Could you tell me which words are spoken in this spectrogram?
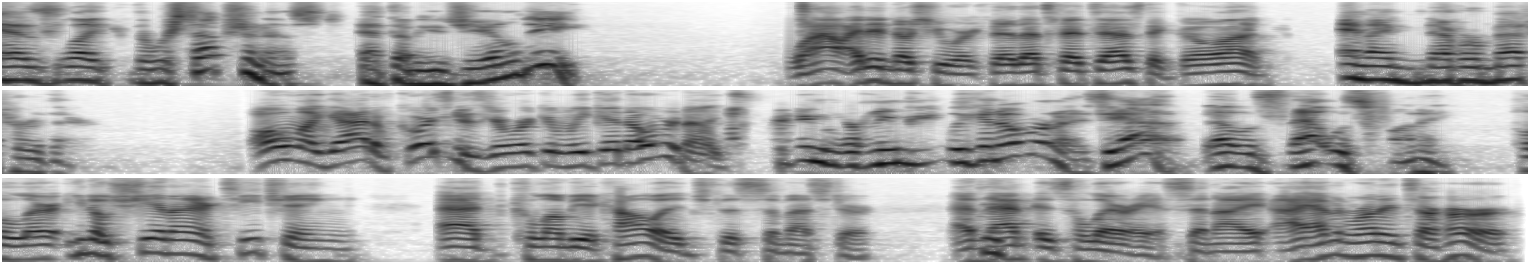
as like the receptionist at WGLD. Wow, I didn't know she worked there. That's fantastic. Go on. And I never met her there. Oh my God! Of course, because you're working weekend overnights. Working, working weekend overnights. Yeah, that was that was funny. Hilarious. You know, she and I are teaching at Columbia College this semester, and that is hilarious. And I I haven't run into her,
